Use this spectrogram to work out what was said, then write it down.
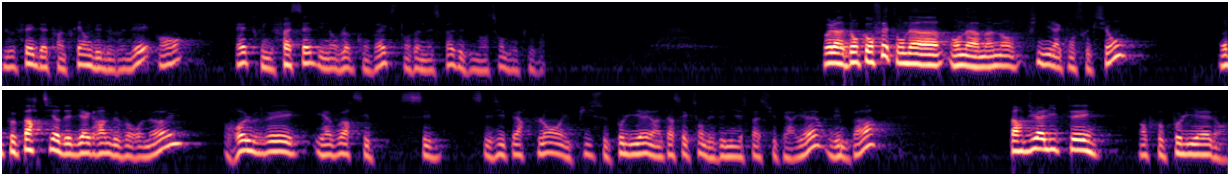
le fait d'être un triangle de Delaunay en être une facette d'une enveloppe convexe dans un espace de dimension d plus 1. Voilà, donc en fait, on a, maintenant fini la construction. On peut partir des diagrammes de Voronoi, relever et avoir ces, hyperplans et puis ce polyèdre intersection des demi-espaces supérieurs, d'une part. Par dualité entre polyèdres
